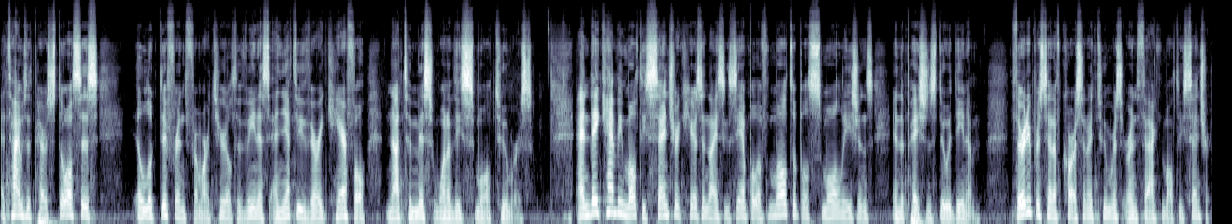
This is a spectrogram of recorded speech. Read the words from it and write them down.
At times with peristalsis, it'll look different from arterial to venous, and you have to be very careful not to miss one of these small tumors. And they can be multicentric. Here's a nice example of multiple small lesions in the patient's duodenum. 30% of carcinoid tumors are in fact multicentric.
